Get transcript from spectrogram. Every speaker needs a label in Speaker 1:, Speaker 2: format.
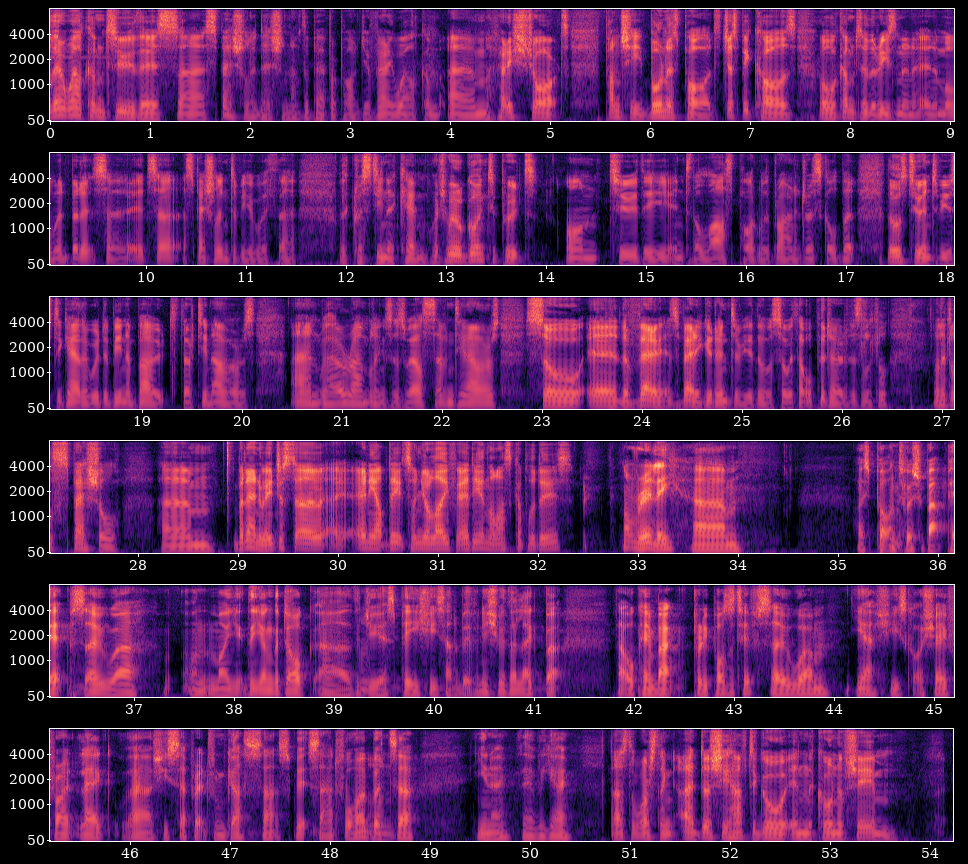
Speaker 1: Hello there, welcome to this uh, special edition of the Pepper Pod. You're very welcome. Um, very short, punchy bonus pod, just because. Well, we'll come to the reason in, in a moment, but it's a, it's a, a special interview with uh, with Christina Kim, which we were going to put on to the into the last pod with Brian O'Driscoll. But those two interviews together would have been about 13 hours, and with our ramblings as well, 17 hours. So uh, they're very it's a very good interview though. So we thought we'll put it out as a little a little special. Um, but anyway, just uh, any updates on your life, Eddie, in the last couple of days?
Speaker 2: Not really. Um, I was put on Twitter about Pip, so uh, on my the younger dog, uh, the GSP, she's had a bit of an issue with her leg, but that all came back pretty positive. So um, yeah, she's got a shaved right leg. Uh, she's separated from Gus. So that's a bit sad for her, but uh, you know, there we go.
Speaker 1: That's the worst thing. Uh, does she have to go in the cone of shame?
